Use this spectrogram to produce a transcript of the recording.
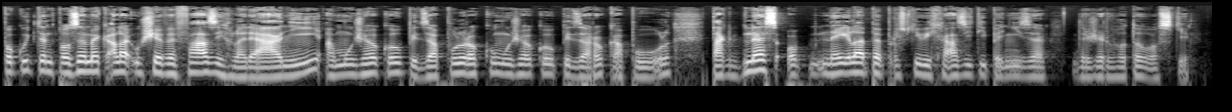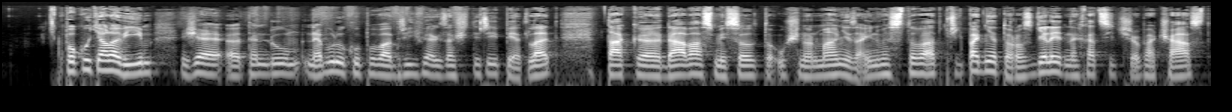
pokud ten pozemek ale už je ve fázi hledání a může ho koupit za půl roku, může ho koupit za rok a půl, tak dnes nejlépe prostě vychází ty peníze držet v hotovosti. Pokud ale vím, že eh, ten dům nebudu kupovat dřív jak za 4-5 let, tak eh, dává smysl to už normálně zainvestovat, případně to rozdělit, nechat si třeba část,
